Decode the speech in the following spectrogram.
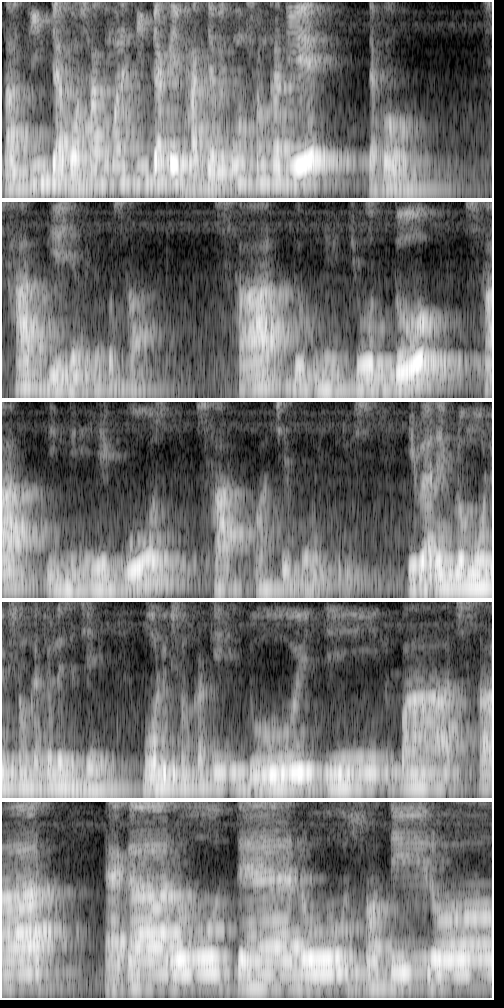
তাহলে তিনটা, গসাগু মানে তিনটাকেই ভাগ যাবে। কোন সংখ্যা দিয়ে? দেখো, সাত দিয়ে যাবে। দেখো, সাত। সাত দুগুণে চোদ্দ, সাত তিনে একুশ, সাত পাঁচে পঁয়ত্রিশ। এবার এগুলো মৌলিক সংখ্যা চলে এসেছে। মৌলিক সংখ্যা কি? দুই, তিন, পাঁচ, সাত এগারো, তেরো, সতেরো,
